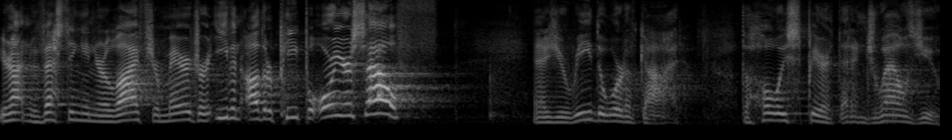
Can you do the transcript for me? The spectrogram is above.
You're not investing in your life, your marriage, or even other people or yourself. And as you read the Word of God, the Holy Spirit that indwells you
